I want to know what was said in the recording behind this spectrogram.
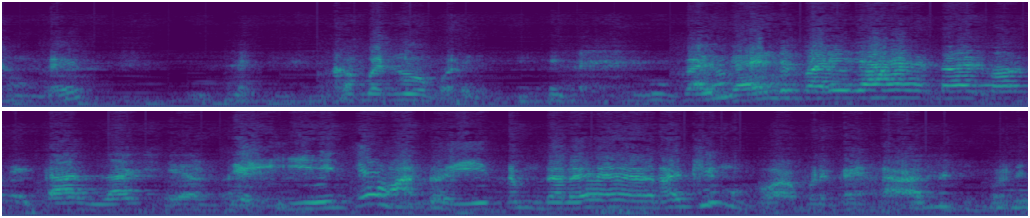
શું કે ખબર ન પડે. ગંધ પડી જાય ને તો કોમથી કામ લાગશે તે કેમ વાંધો? એ તમ તારે રાખી મૂકો. આપણે કઈ ના નથી પડે.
